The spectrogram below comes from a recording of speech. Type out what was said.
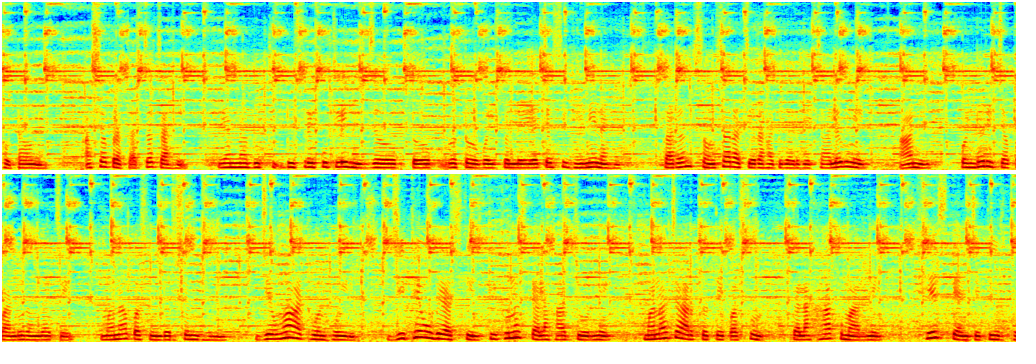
ठोठावणे अशा प्रकारचाच आहे. यांना दु दुसरे कुठलेही जप तप व्रत वैकल्य याच्याशी घेणे नाही. कारण संसाराचे रहाटगाडगे चालविणे आणि पंढरीच्या पांडुरंगाचे मनापासून दर्शन घेणे. जेव्हा आठवण होईल जिथे उभे असतील तिथूनच त्याला हात जोडणे मनाच्या आर्ततेपासून त्याला हाक मारणे हेच त्यांचे तीर्थ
